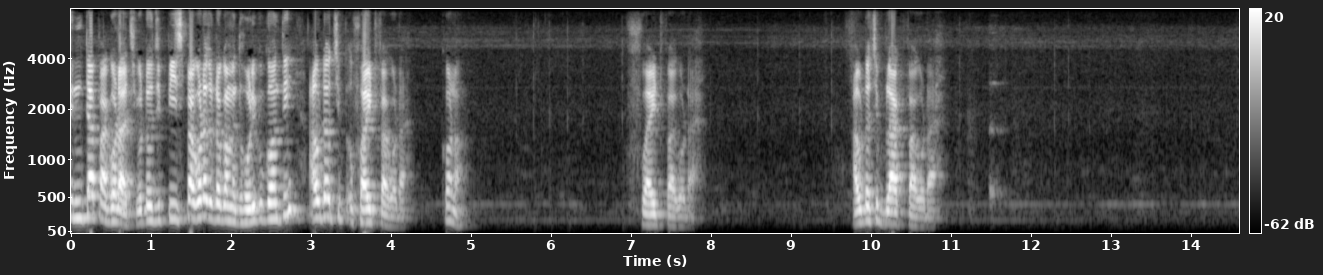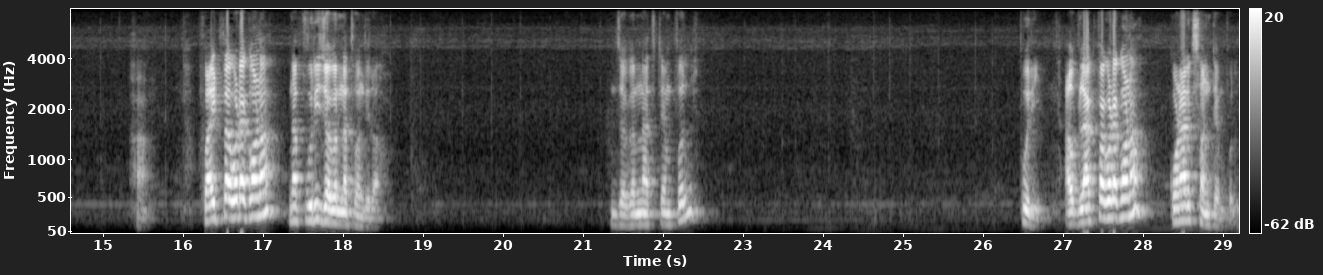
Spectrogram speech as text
তিনটা পাগড়া ଅଛି ଗୋଟେ ହେଉଛି ପିସ୍ ପାଗଡ଼ା ଯେଉଁଟାକୁ ଆମେ ଧଉଳିକୁ କହନ୍ତି ଆଉ ଗୋଟେ ଅଛି ହ୍ୱାଇଟ୍ ପାଗଡ଼ା କ'ଣ ହ୍ୱାଇଟ୍ ପାଗଡ଼ା ଆଉ ଗୋଟେ ଅଛି ବ୍ଲାକ୍ ପାଗଡ଼ା ହଁ ହ୍ୱାଇଟ୍ ପାଗଡ଼ା କ'ଣ ନା ପୁରୀ ଜଗନ୍ନାଥ ମନ୍ଦିର ଜଗନ୍ନାଥ ଟେମ୍ପଲ୍ ପୁରୀ ଆଉ ବ୍ଲାକ୍ ପାଗଡ଼ା କ'ଣ Konark sun temple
